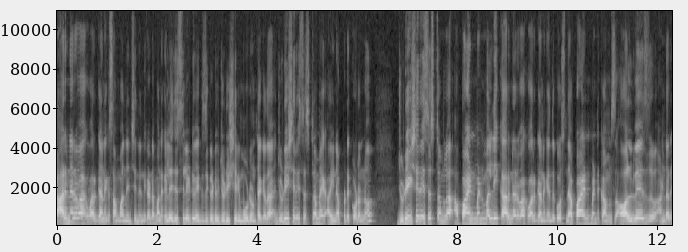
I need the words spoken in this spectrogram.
కార్యనిర్వాహక వర్గానికి సంబంధించింది. ఎందుకంటే మనకి లెజిస్లేటివ్ ఎగ్జిక్యూటివ్ జుడిషియరీ మూడు ఉంటాయి కదా. జుడిషియరీ సిస్టమ్ అయినప్పటికీ కూడాను జుడిషియరీ సిస్టంలో అపాయింట్మెంట్ మళ్ళీ కార్యనిర్వాహక వర్గానికి ఎందుకు వస్తుంది? Appointment comes always under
